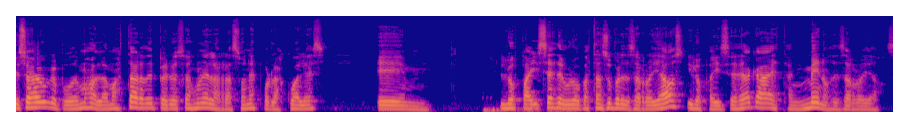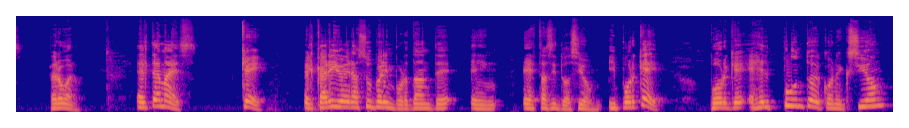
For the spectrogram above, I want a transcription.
Eso es algo que podemos hablar más tarde, pero esa es una de las razones por las cuales eh, los países de Europa están súper desarrollados y los países de acá están menos desarrollados. Pero bueno, el tema es que el Caribe era súper importante en esta situación. ¿Y por qué? Porque es el punto de conexión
